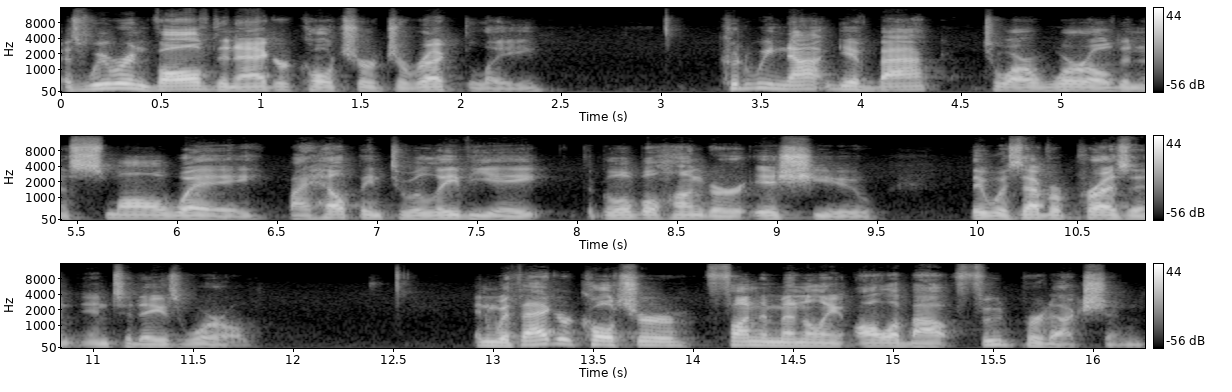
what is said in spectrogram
As we were involved in agriculture directly, could we not give back to our world in a small way by helping to alleviate the global hunger issue that was ever present in today's world? And with agriculture fundamentally all about food production,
